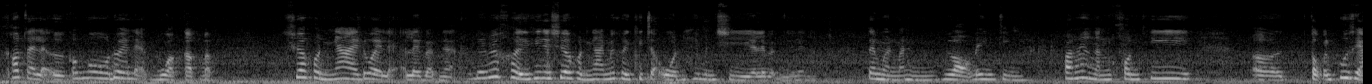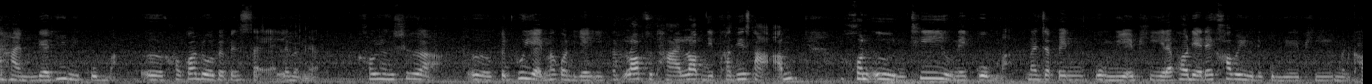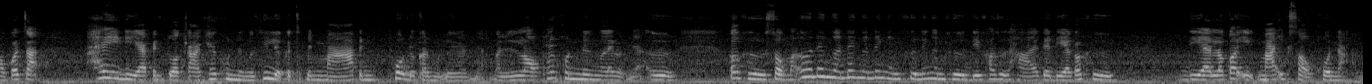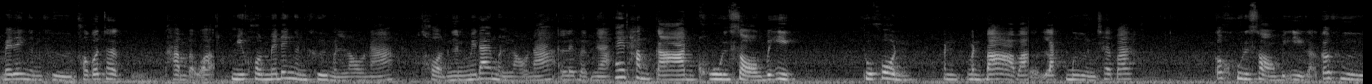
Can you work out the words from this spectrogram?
เข้าใจแหละเออก็โง่ด้วยแหละบวกกับแบบ เชื่อคนง่ายด้วยแหละอะไรแบบเนี้ยเดยไม่เคยที่จะเชื่อคนง่าย ไม่เคยคิดจะโอนให้บัญชีอะไรแบบนี้เลยนะแต่เหมือนมันหลอกได้จริงๆ เพราะถ้าอย่างนั้นคนที่เอ่อตกเป็นผู้เสียหายเหมือนเดียที่อยู่ในกลุ่มอะเออเขาก็โดนไปเป็นแสนอะไรแบบเนี้ยเขายังเชื่อเออเป็นผู้ใหญ่มากกว่าเดียอีกรอบสุดท้ายรอบดิบครั้งที่สามคนอื่นที่อยู่ในกลุ่มอะมันจะเป็นกลุ่ม VIP แล้วพอเดียได้เข้าไปอยู่ในกลุ่ม VIP เหมือนเขาก็จะ ให้เดียเป็นตัวกลางแค่คนหนึ่งแล้วที่เหลือก็จะเป็นม้าเป็นพวกเดียวกันหมดเลยแบบเนี้ยมันหลอกแค่คนหนึ่งอะไรแบบเนี้ยเออ ก็คือส่งมาเออได้เงินได้เงินได้เงินคืนได้เงินคืนดีครั้งสุดท้าย แต่เดียก็คือเดียแล้วก็อีกม้าอีกสองคนอะไม่ได้เงินคืนเขาก็จะทำแบบว่ามีคนไม่ได้เงินคืนเหมือนเรานะ ถอนเงินไม่ได้เหมือนเรานะ อะไรแบบเนี้ยให้ทำการคูณสองไปอีก ทุกคนมันมันบ้าปะหลักหมื่นใช่ปะก็คูณสองไปอีกอะก็คือ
